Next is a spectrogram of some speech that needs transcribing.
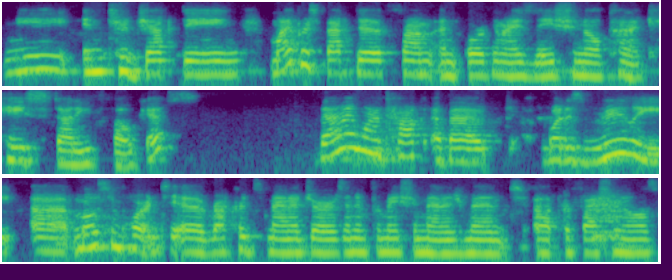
me interjecting my perspective from an organizational kind of case study focus. Then I want to talk about what is really uh, most important to uh, records managers and information management uh, professionals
